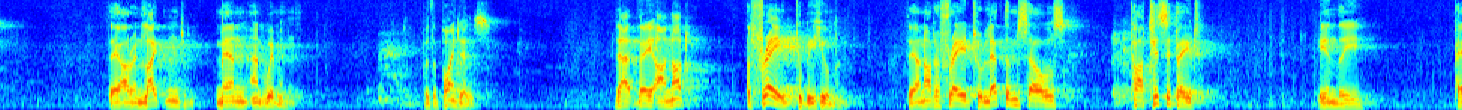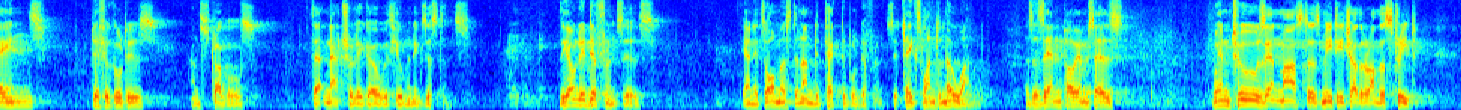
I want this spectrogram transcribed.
They are enlightened men and women. But the point is that they are not afraid to be human. They are not afraid to let themselves participate in the pains, difficulties, and struggles that naturally go with human existence. The only difference is, and it's almost an undetectable difference, it takes one to know one. As a Zen poem says, when two Zen masters meet each other on the street,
